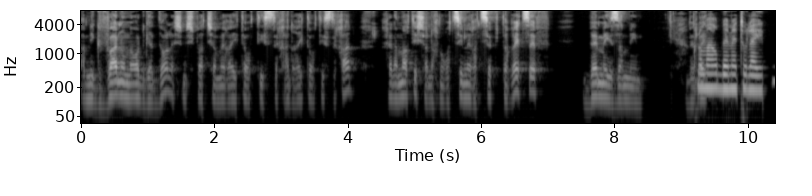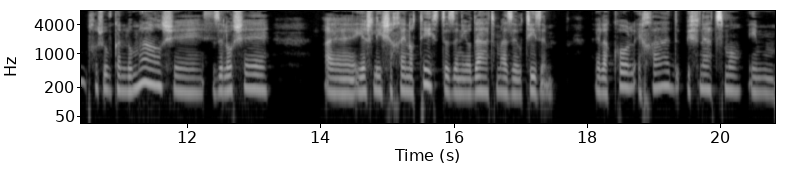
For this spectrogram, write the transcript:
המגוון הוא מאוד גדול, יש משפט שאומר ראית אוטיסט אחד, ראית אוטיסט אחד, לכן אמרתי שאנחנו רוצים לרצף את הרצף. במיזמים. כלומר. באמת אולי חשוב כאן לומר שזה לא שיש אה, לי שכן אוטיסט, אז אני יודעת מה זה אוטיזם, אלא כל אחד בפני עצמו, עם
